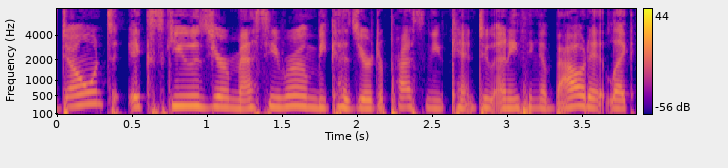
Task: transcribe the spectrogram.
Don't excuse your messy room because you're depressed and you can't do anything about it. Like,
